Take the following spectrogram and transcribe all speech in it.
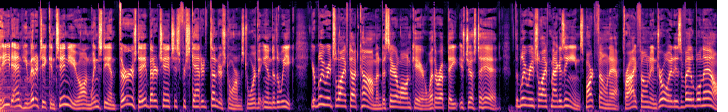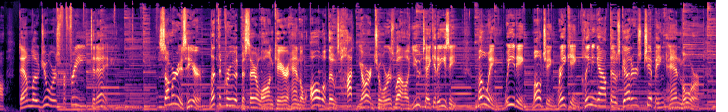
The heat and humidity continue on Wednesday and Thursday. Better chances for scattered thunderstorms toward the end of the week. Your BlueRidgeLife.com and Becerra Lawn Care weather update is just ahead. The Blue Ridge Life magazine smartphone app for iPhone and Android is available now. Download yours for free today. Summer is here. Let the crew at Becerra Lawn Care handle all of those hot yard chores while you take it easy. Mowing, weeding, mulching, raking, cleaning out those gutters, chipping, and more.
